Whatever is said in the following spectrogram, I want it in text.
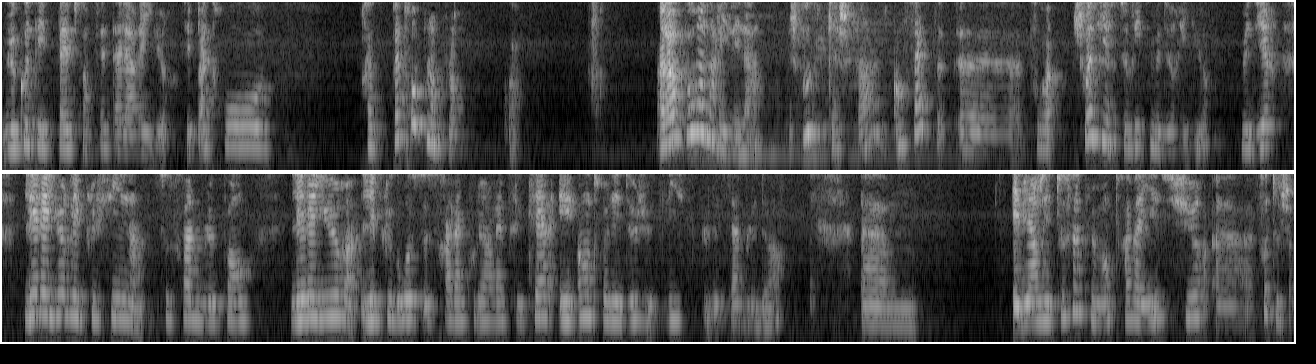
le, côté peps en fait à la rayure. C'est pas trop, pas trop plan-plan quoi. Alors pour en arriver là, je vous le cache pas, en fait, euh, pour choisir ce rythme de rayure, me dire les rayures les plus fines, ce sera le bleu pan, les rayures les plus grosses, ce sera la couleur la plus claire, et entre les deux, je glisse le sable d'or. Euh, eh bien, j'ai tout simplement travaillé sur euh, Photoshop.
